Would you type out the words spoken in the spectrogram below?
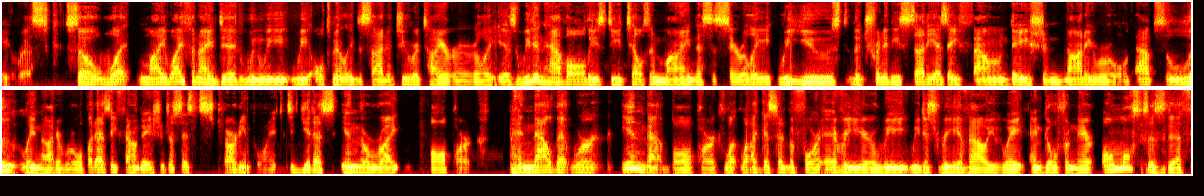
a risk. So what my wife and I did when we we ultimately decided to retire early is we didn't have all these details in mind necessarily. We used the Trinity study as a foundation, not a rule. Absolutely not a rule, but as a foundation, just as starting point to get us in the right ballpark. And now that we're in that ballpark, like I said before, every year we, we just reevaluate and go from there almost as if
